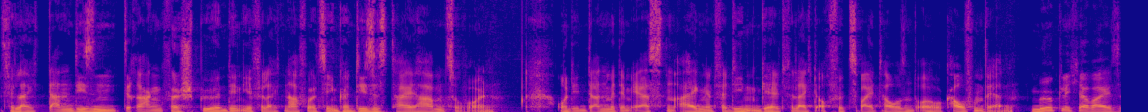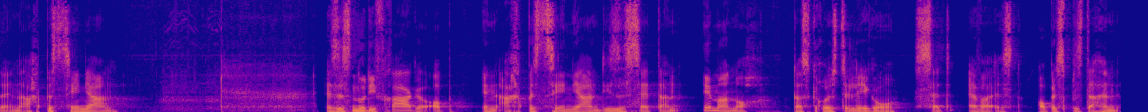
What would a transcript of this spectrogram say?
vielleicht dann diesen Drang verspüren, den ihr vielleicht nachvollziehen könnt, dieses Teil haben zu wollen. Und ihn dann mit dem ersten eigenen verdienten Geld vielleicht auch für 2000 Euro kaufen werden. Möglicherweise in acht bis zehn Jahren. Es ist nur die Frage, ob in acht bis zehn Jahren dieses Set dann immer noch das größte Lego-Set ever ist. Ob es bis dahin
